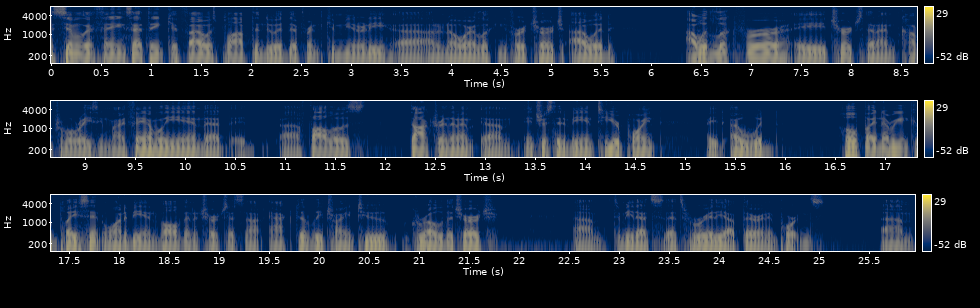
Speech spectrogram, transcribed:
similar things. I think if I was plopped into a different community uh, out of nowhere looking for a church, I would, I would look for a church that I'm comfortable raising my family in that it, uh, follows doctrine that I'm um, interested in being. To your point, I, I would hope I never get complacent and want to be involved in a church that's not actively trying to grow the church. Um, to me, that's that's really up there in importance. Um,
